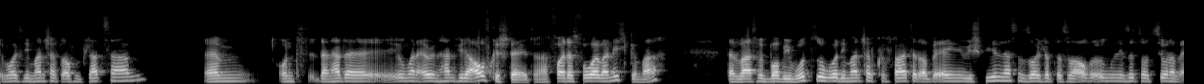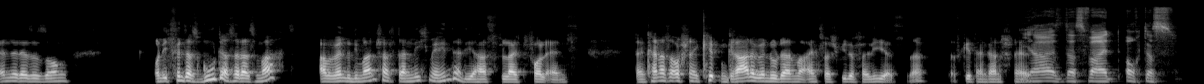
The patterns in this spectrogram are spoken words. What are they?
wollte die Mannschaft auf dem Platz haben. Ähm, und dann hat er irgendwann Aaron Hunt wieder aufgestellt. Er hat das vorher aber nicht gemacht. Dann war es mit Bobby Wood so, wo die Mannschaft gefragt hat, ob er irgendwie spielen lassen soll. Ich glaube, das war auch irgendwie eine Situation am Ende der Saison. Und ich finde das gut, dass er das macht. Aber wenn du die Mannschaft dann nicht mehr hinter dir hast, vielleicht vollends, dann kann das auch schnell kippen, gerade wenn du dann mal ein, zwei Spiele verlierst. Ne? Das geht dann ganz schnell. Ja, das war halt auch das,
